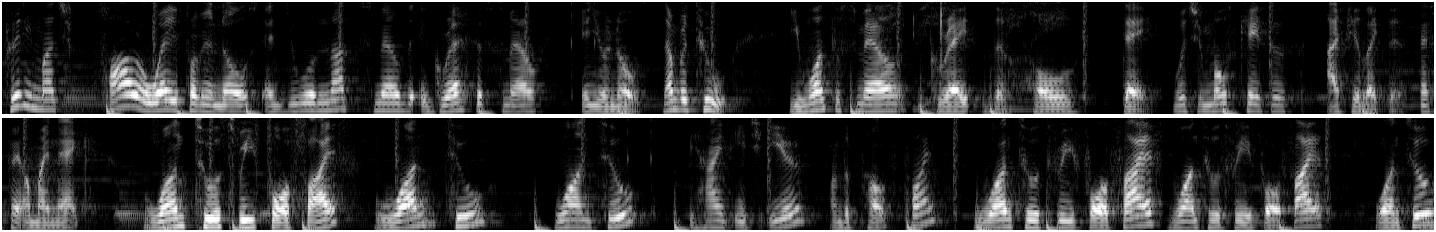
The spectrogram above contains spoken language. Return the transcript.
pretty much far away from your nose and you will not smell the aggressive smell in your nose. Number two, you want to smell great the whole day, which in most cases, I feel like this. I spray on my neck. One, two, three, four, five. One, two, one, two. Behind each ear on the pulse points. One, two, three, four, five. One, two, three, four, five. One, two,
